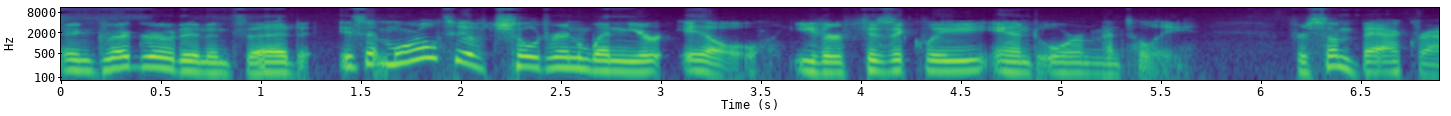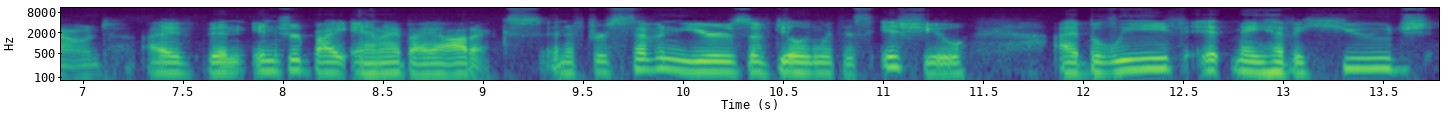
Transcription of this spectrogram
And Greg wrote in and said, "Is it moral to have children when you're ill, either physically and or mentally?" For some background, I've been injured by antibiotics, and after 7 years of dealing with this issue, I believe it may have a huge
